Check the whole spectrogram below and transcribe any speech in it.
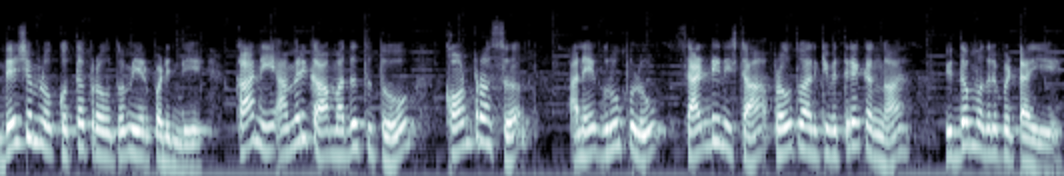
దేశంలో కొత్త ప్రభుత్వం ఏర్పడింది. కానీ అమెరికా మద్దతుతో కాంట్రాస్ అనే గ్రూపులు శాండినిస్టా ప్రభుత్వానికి వ్యతిరేకంగా యుద్ధం మొదలుపెట్టాయి.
